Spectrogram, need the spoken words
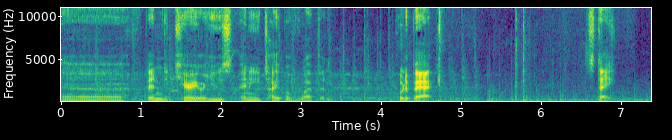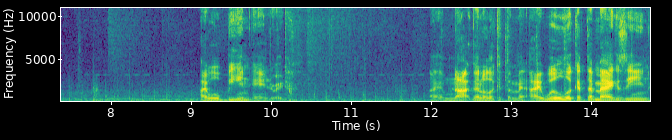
Uh, bend to carry or use any type of weapon. Put it back. Stay. I will be an android. I am not gonna look at the. I will look at the magazine.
